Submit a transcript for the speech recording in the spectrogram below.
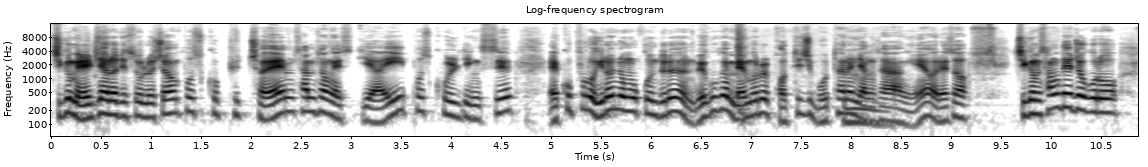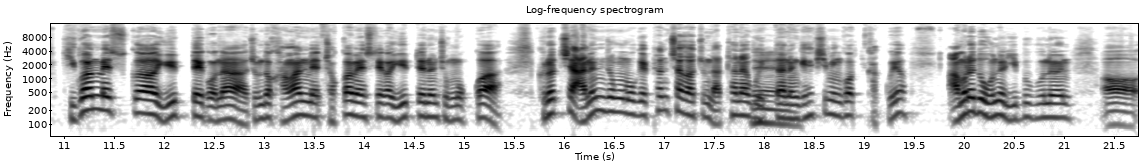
지금 LG에너지 솔루션, 포스코 퓨처엠, 삼성 SDI, 포스코홀딩스, 에코프로 이런 종목군들은 외국인 매물을 버티지 못하는 음. 양상이에요. 그래서 지금 상대적으로 기관 매수가 유입되거나 좀 더 강한 매, 저가 매수세가 유입되는 종목과 그렇지 않은 종목의 편차가 좀 나타나고 네. 있다는 게 핵심인 것 같고요. 아무래도 오늘 이 부분은 어,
